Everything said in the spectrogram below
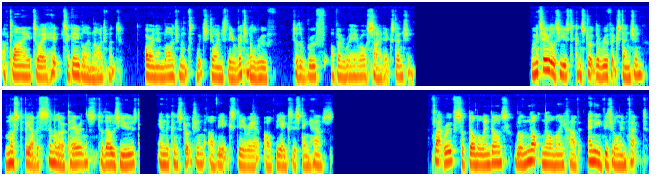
apply to a hip to gable enlargement or an enlargement which joins the original roof to the roof of a rear or side extension. The materials used to construct the roof extension must be of a similar appearance to those used in the construction of the exterior of the existing house. Flat roofs of dormer windows will not normally have any visual impact,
